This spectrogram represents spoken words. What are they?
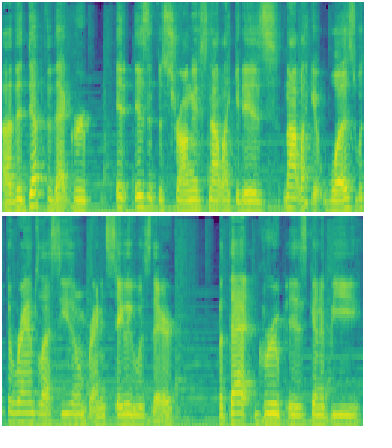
Uh, the depth of that group it isn't the strongest, not like it is, not like it was with the Rams last season when Brandon Staley was there. But that group is going to be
